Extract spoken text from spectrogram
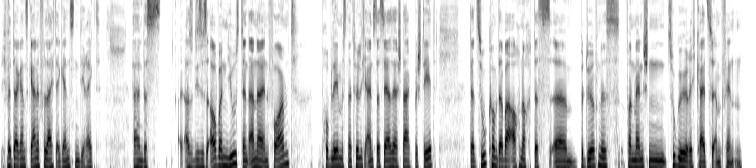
Ich würde da ganz gerne vielleicht ergänzen direkt, äh, das, also dieses overused and underinformed Problem ist natürlich eins, das sehr, sehr stark besteht. Dazu kommt aber auch noch das ähm, Bedürfnis von Menschen, Zugehörigkeit zu empfinden.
